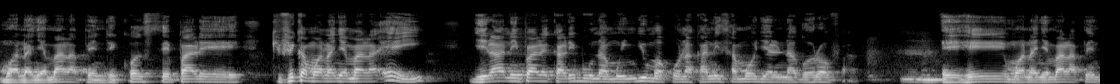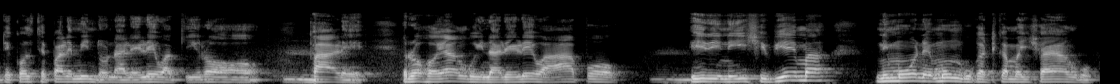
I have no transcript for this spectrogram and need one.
Mwananyamala Pentekoste pale, ukifika Mwananyamala A hey, jirani pale karibu na Mwinjuma kuna kanisa moja lina gorofa. Mm. Ehe, Mwananyamala Pentekoste pale mi ndo nalelewa kiroho mm. pale, roho yangu inalelewa hapo Mm. ili niishi vyema, nimuone Mungu katika maisha yangu,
